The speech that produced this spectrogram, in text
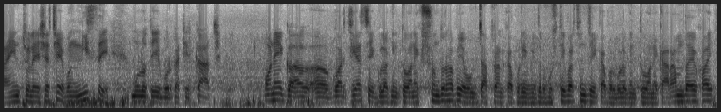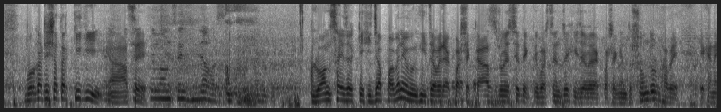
লাইন চলে এসেছে এবং নিচে মূলত এই বোরকাটির কাজ। অনেক গর্জিয়াস এগুলো কিন্তু অনেক সুন্দর হবে এবং জাফরান কাপড়ের ভিতরে বুঝতেই পারছেন যে এই কাপড়গুলো কিন্তু অনেক আরামদায়ক হয়। বোরকাটির সাথে আর কী কী আছে? লং সাইজের একটি হিজাব পাবেন এবং হিজাবের এক পাশে কাজ রয়েছে দেখতে পাচ্ছেন যে হিজাবের এক পাশে কিন্তু সুন্দরভাবে এখানে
